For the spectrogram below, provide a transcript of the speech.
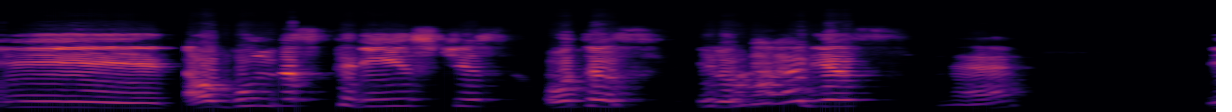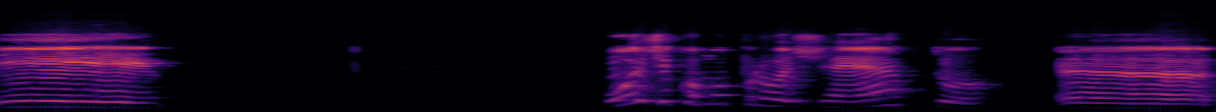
e algumas tristes, outras hilárias, né? E hoje, como projeto, uh,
